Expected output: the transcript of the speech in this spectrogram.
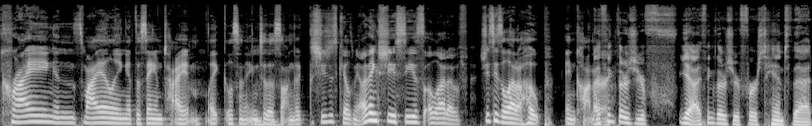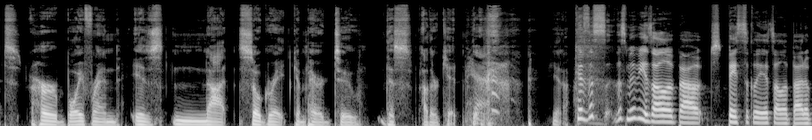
crying and smiling at the same time, like listening to Mm-hmm. the song. Like, she just kills me. I think she sees a lot of she sees a lot of hope in Connor. I think there's your f- yeah, I think there's your first hint that her boyfriend is not so great compared to this other kid here. you know. because this this movie is all about basically it's all about a,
